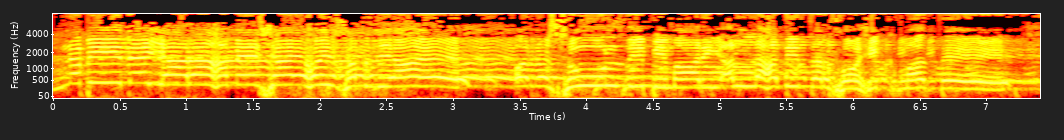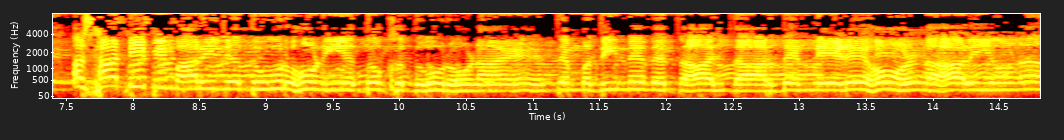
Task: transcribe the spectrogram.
نبی دے یارا ہمیشہ یہ ہوئی سمجھا ہے۔ اور رسول دی بیماری اللہ دی طرفوں حکمت ہے۔ ساڈی بیماری جے دور ہونی ہے، دکھ دور ہونا ہے، تے مدینے دے تاجدار دے نیڑے ہون نال ہی ہونا۔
